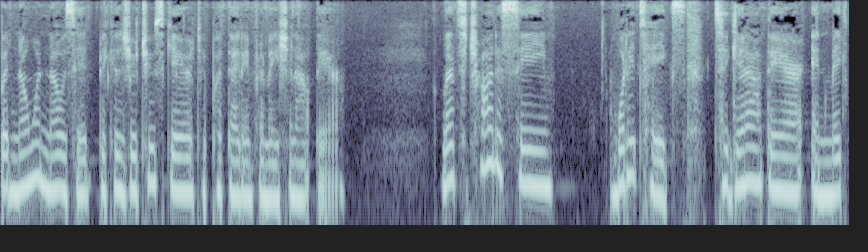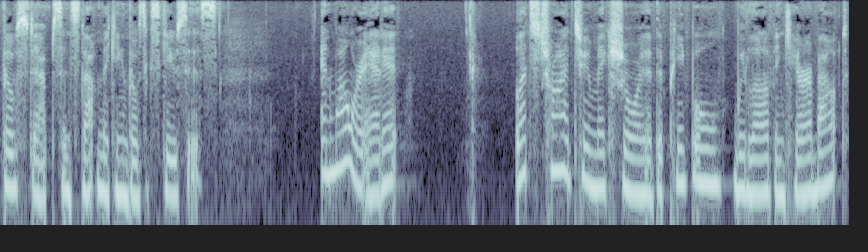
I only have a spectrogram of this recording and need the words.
but no one knows it because you're too scared to put that information out there. Let's try to see what it takes to get out there and make those steps and stop making those excuses. And while we're at it, let's try to make sure that the people we love and care about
